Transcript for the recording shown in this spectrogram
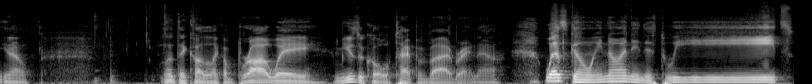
you know what they call it like a Broadway musical type of vibe right now. What's going on in the streets?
